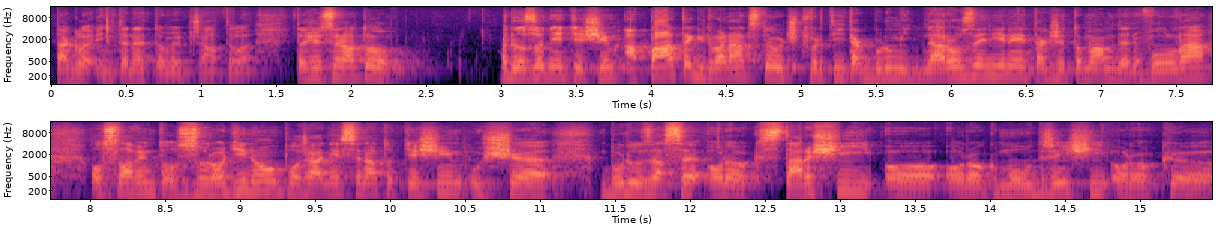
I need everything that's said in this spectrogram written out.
takhle internetově, přátelé. Takže se na to rozhodně těším. A pátek 12.4. tak budu mít narozeniny, takže to mám den volna. Oslavím to s rodinou, pořádně se na to těším. Už eh, budu zase o rok starší, o, o rok moudřejší, o rok, eh,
